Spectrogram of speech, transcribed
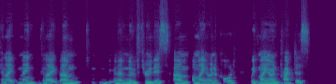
can i main can i um you know move through this um on my own accord with my own practice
